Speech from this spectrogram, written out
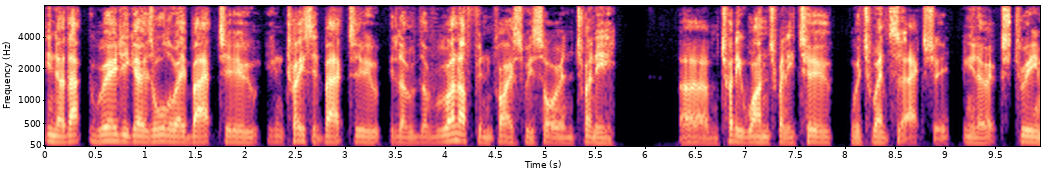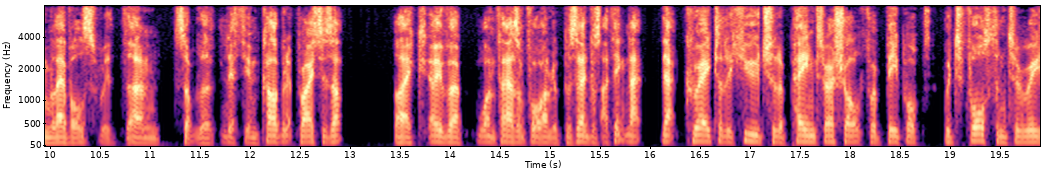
you know, that really goes all the way back to, you can trace it back to, you know, the run up in price we saw in 20, um, 21, 22, which went to actually, you know, extreme levels with um, some of the lithium carbonate prices up like over 1,400%. I think that that created a huge sort of pain threshold for people, which forced them to re-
